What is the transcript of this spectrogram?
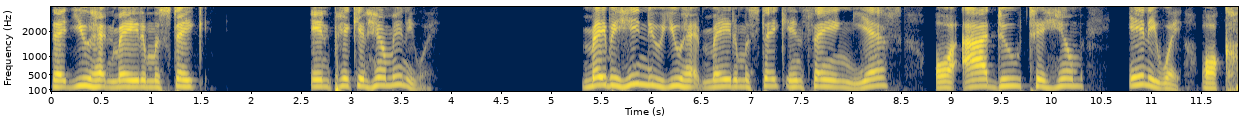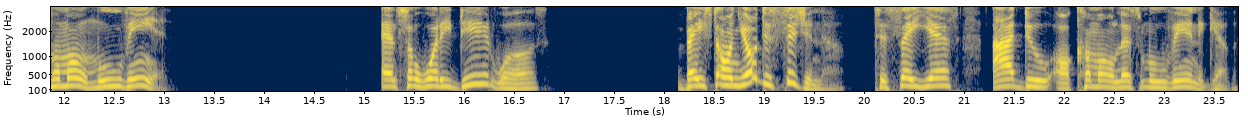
that you had made a mistake in picking Him anyway? Maybe He knew you had made a mistake in saying yes or I do to Him anyway, or come on, move in. And so what He did was based on your decision now to say yes, I do, or come on, let's move in together.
